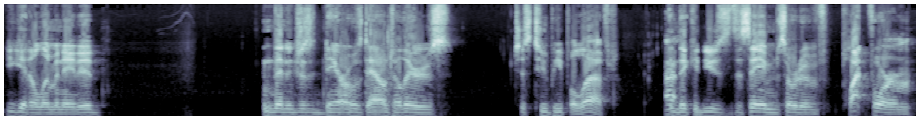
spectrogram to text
you get eliminated. And then it just narrows down till there's just two people left. And they could use the same sort of platform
